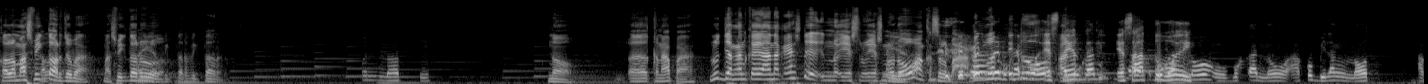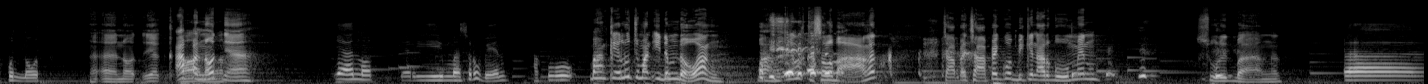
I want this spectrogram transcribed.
kalau Mas Victor coba. Mas Victor Oh iya, dulu. Victor, Victor. Aku not sih. No Eh, kenapa lu jangan kayak anak SD no yes no yes no Iya. doang kesel banget gua Itu no, ST bukan- S1, bukan boy. No, bukan no. Aku bilang not. Aku not. Eh, eh, note ya apa Oh, note-nya Ya not dari Mas Ruben. Aku bangke lu cuman idem doang bangke lu kesel banget capek-capek gua bikin argumen sulit banget eh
